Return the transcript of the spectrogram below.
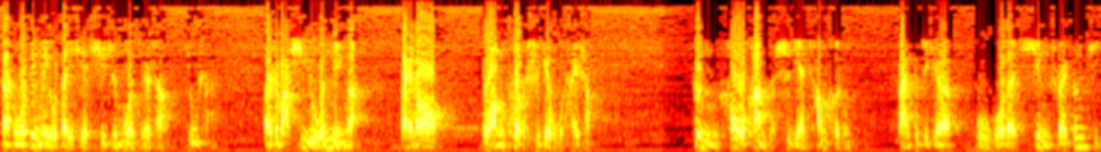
但是我并没有在一些细枝末节上纠缠，而是把西域文明啊摆到广阔的世界舞台上，更浩瀚的事件长河中，反思这些古国的兴衰更替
